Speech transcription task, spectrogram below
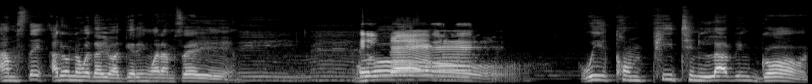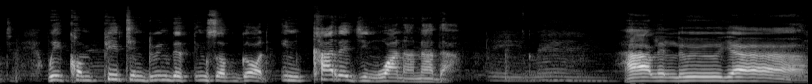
I'm staying. I don't know whether you are getting what I'm saying. No. We compete in loving God, we compete in doing the things of God, encouraging one another. Hallelujah.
